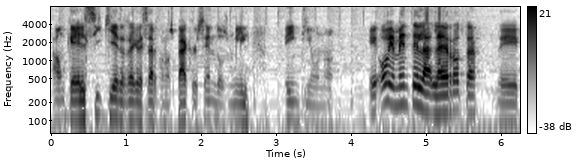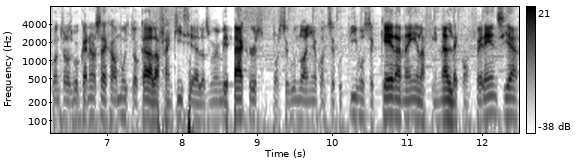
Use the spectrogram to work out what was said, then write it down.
aunque él sí quiere regresar con los Packers en 2021? Eh, obviamente la, derrota eh, contra los Bucaneros ha dejado muy tocada la franquicia de los Green Bay Packers por segundo año consecutivo, se quedan ahí en la final de conferencia.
